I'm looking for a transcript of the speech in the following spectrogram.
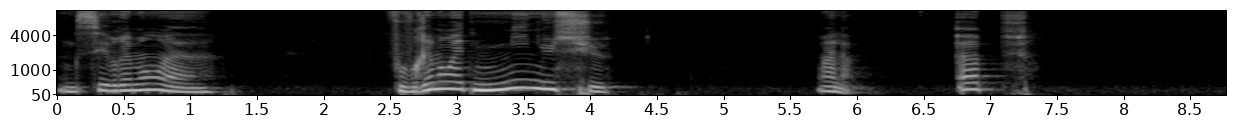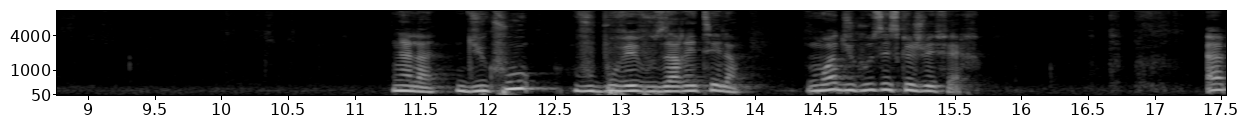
Donc, c'est vraiment... Il euh, faut vraiment être minutieux. Voilà. Hop. Voilà. Du coup, vous pouvez vous arrêter là. Moi, du coup, c'est ce que je vais faire. Hop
